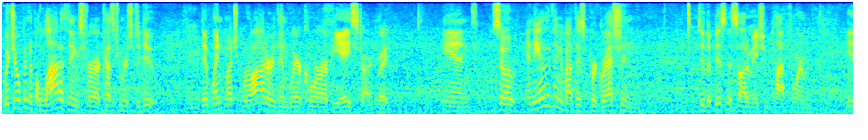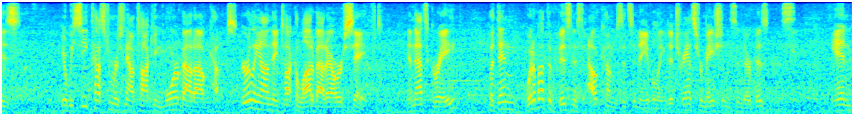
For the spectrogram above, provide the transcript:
which opened up a lot of things for our customers to do mm-hmm. that went much broader than where core RPA started. Right. And so, and the other thing about this progression to the business automation platform is, you know, we see customers now talking more about outcomes. Early on, they talk a lot about hours saved, and that's great, but then what about the business outcomes it's enabling, the transformations in their business? And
